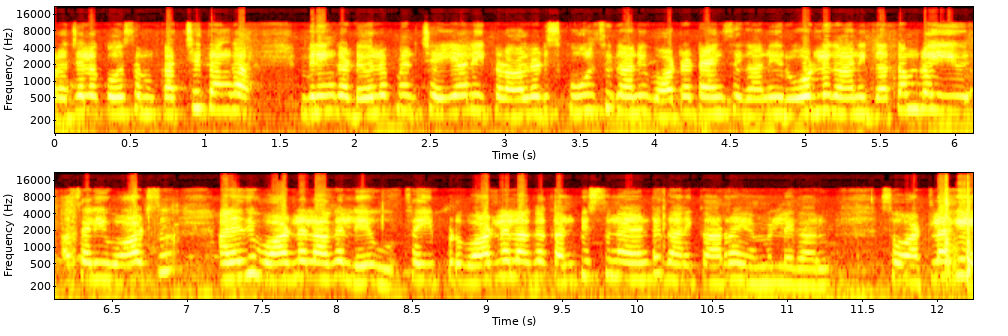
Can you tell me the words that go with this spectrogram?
ప్రజల కోసం ఖచ్చితంగా మీరు ఇంకా డెవలప్మెంట్ చేయాలి. ఇక్కడ ఆల్రెడీ స్కూల్స్ కానీ వాటర్ ట్యాంక్స్ కానీ రోడ్లు కానీ గతంలో ఈ అసలు ఈ వార్డ్స్ అనేది వార్డుల లాగా లేవు. సో ఇప్పుడు వార్డుల లాగా కనిపిస్తున్నాయంటే దానికి కారణం ఎమ్మెల్యే గారు. సో అట్లాగే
